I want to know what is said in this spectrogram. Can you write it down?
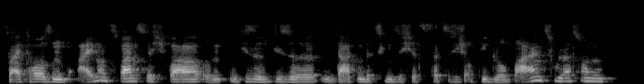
2021 war, und diese, diese Daten beziehen sich jetzt tatsächlich auf die globalen Zulassungen,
